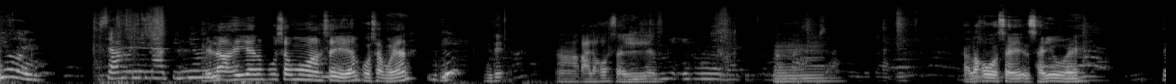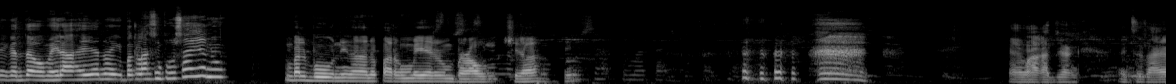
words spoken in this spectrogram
Yun. Kasama na natin yun. May lahi yan ang pusa mo ha. Sa'yo yan? Pusa mo yan? Hindi. Hindi. Ah, akala ko sa'yo yan. May ikaw nga dati sa aking babae. Akala ko sa'yo, sa'yo eh. Ito, ang ganda oh. May lahi yan oh. Ibang klaseng pusa yan oh. Ang balbo ni na ano, parang mayroong brown siya. Okay. Pusa, tumatay. Kaya mga kadyang, dito tayo,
